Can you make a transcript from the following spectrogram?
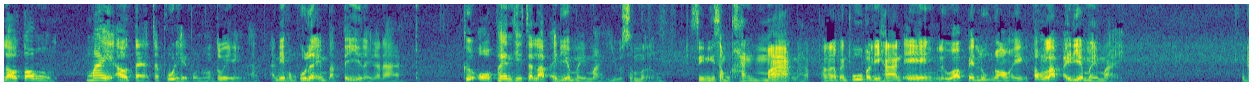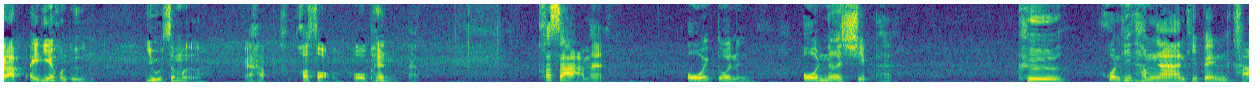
เราต้องไม่เอาแต่จะพูดเหตุผลของตัวเองครับอันนี้ผมพูดเรื่องเอมพัตตีเลยก็ได้ คือโอเพนที่จะรับไอเดียใหม่ๆ อยู่เสมอ สิ่งนี้สำคัญมากนะครับทั้งนั้นเป็นผู้บริหารเอง หรือว่าเป็นลูกน้องเองต้องรับไอเดียใหม่ ๆ รับไอเดียคนอื่นอยู่เสมอนะครับ ข้อ 2 Open นะครับ ข้อ3ฮะ O อีกตัวหนึ่ง Ownership ฮะ คือคนที่ทำงานที่เป็นขา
